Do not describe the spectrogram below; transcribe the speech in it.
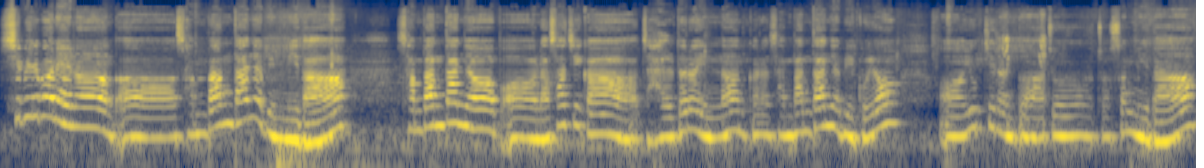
11번에는 어, 3반 단엽입니다. 3반 단엽 어, 라사지가 잘 들어있는 그런 3반 단엽이고요. 어, 육질은 또 아주 좋습니다.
